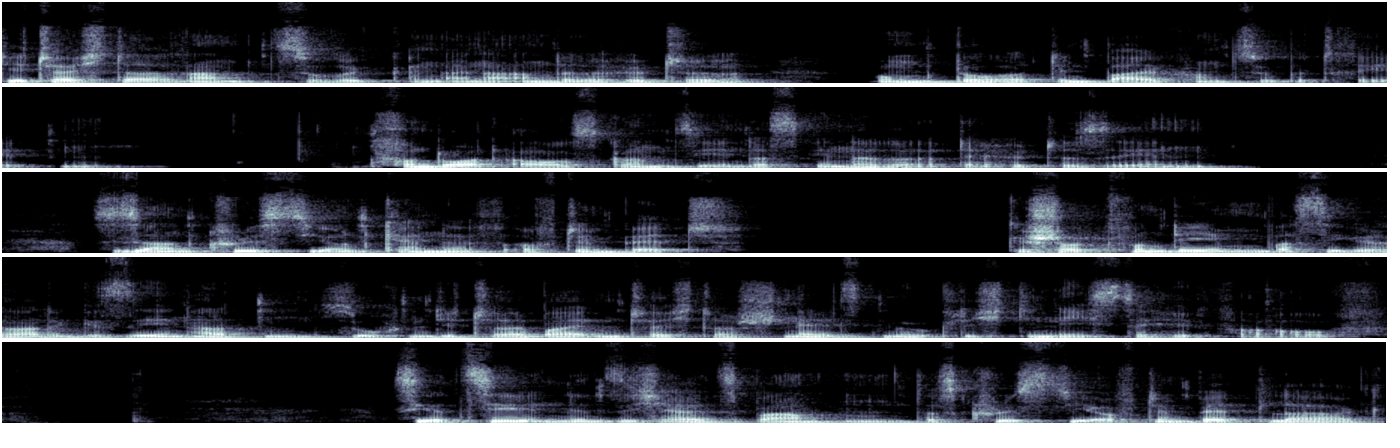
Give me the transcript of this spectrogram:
Die Töchter rannten zurück in eine andere Hütte, um dort den Balkon zu betreten. Von dort aus konnten sie in das Innere der Hütte sehen. Sie sahen Christy und Kenneth auf dem Bett. Geschockt von dem, was sie gerade gesehen hatten, suchten die beiden Töchter schnellstmöglich die nächste Hilfe auf. Sie erzählten den Sicherheitsbeamten, dass Christy auf dem Bett lag,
